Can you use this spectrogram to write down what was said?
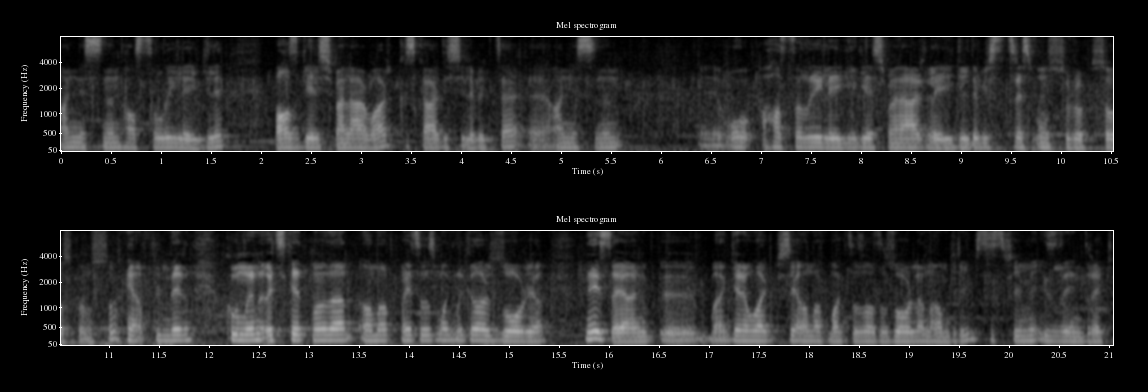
annesinin hastalığı ile ilgili bazı gelişmeler var. Kız kardeşiyle birlikte annesinin o hastalığı ile ilgili gelişmelerle ilgili de bir stres unsuru söz konusu. Ya filmlerin konularını açık etmeden anlatmaya çalışmak ne kadar zor ya. Neyse yani e, ben genel olarak bir şey anlatmakta zaten zorlanan biriyim. Siz filmi izleyin direkt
